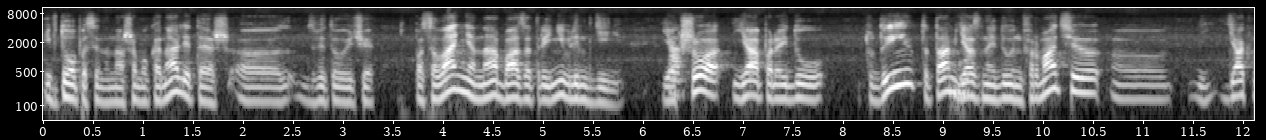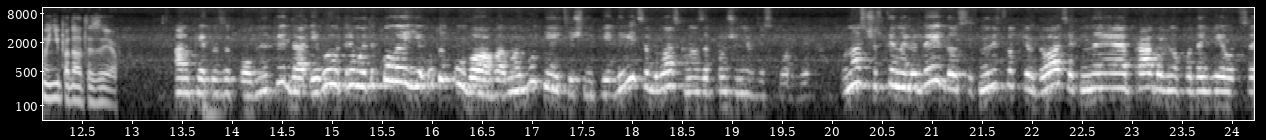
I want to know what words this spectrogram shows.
і в дописи на нашому каналі теж звітуючи посилання на база трейнів в LinkedIn. Якщо я перейду туди, то там mm-hmm. я знайду інформацію, як мені подати заявку анкету заповнити, да, і ви отримуєте колеги. Отут увага, майбутні айтішники. Дивіться, будь ласка, на запрошення в Діскорді. У нас частина людей досить, ну відсотків 20 неправильно подає оце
